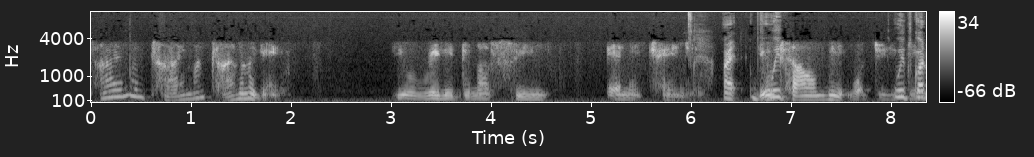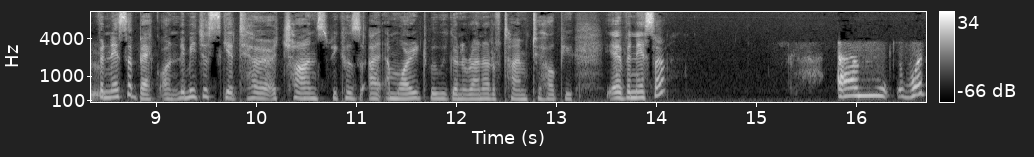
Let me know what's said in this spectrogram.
time and time and time and again. You really do not see any change. All right, you we've, tell me what do you We've do? got Vanessa back on. Let me just get her a chance because I, am worried we're going to run out of time to help you. Yeah, Vanessa. Um, what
